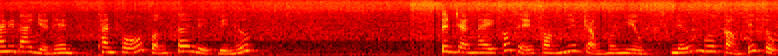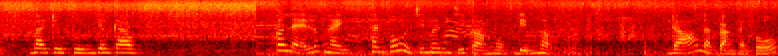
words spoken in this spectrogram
23 giờ đêm, thành phố vẫn tê liệt vì nước. Tình trạng này có thể còn nghiêm trọng hơn nhiều nếu mưa còn tiếp tục và triều cường dâng cao. Có lẽ lúc này, thành phố Hồ Chí Minh chỉ còn một điểm ngập. Đó là toàn thành phố.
